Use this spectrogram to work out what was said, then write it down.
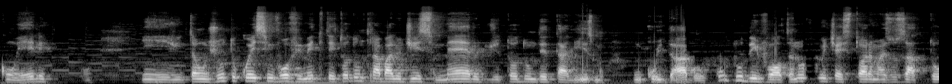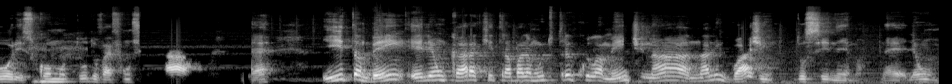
com ele. Né? E, então, junto com esse envolvimento, tem todo um trabalho de esmero, de todo um detalhismo, um cuidado com tudo em volta, não somente a história, mas os atores, como tudo vai funcionar, né? E também ele é um cara que trabalha muito tranquilamente na, na linguagem do cinema. Né? Ele é um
